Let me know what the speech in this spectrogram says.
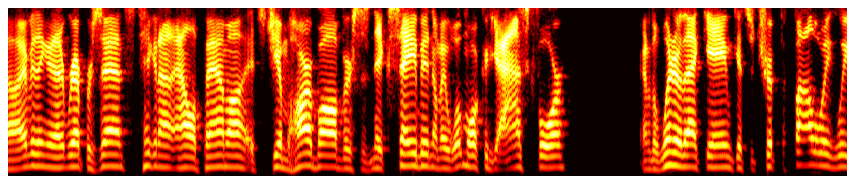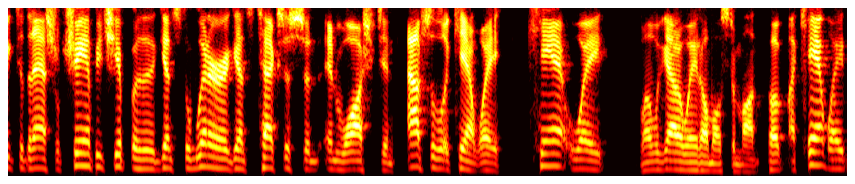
Uh, everything that it represents. Taking on Alabama. It's Jim Harbaugh versus Nick Saban. I mean, what more could you ask for? And the winner of that game gets a trip the following week to the national championship against the winner against Texas and, and Washington. Absolutely can't wait. Can't wait. Well, we got to wait almost a month, but I can't wait.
